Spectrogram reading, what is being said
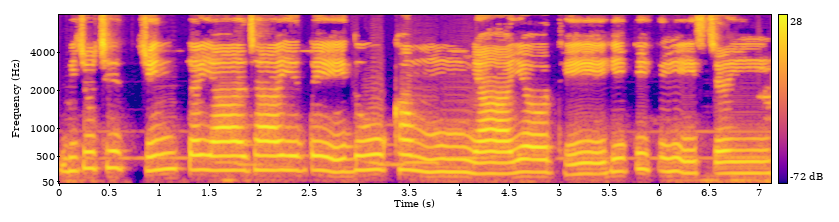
બીજું છે, ચિંતયા જાય તે દુઃખમ ન્યાયથેહિતિ નિશ્ચયી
